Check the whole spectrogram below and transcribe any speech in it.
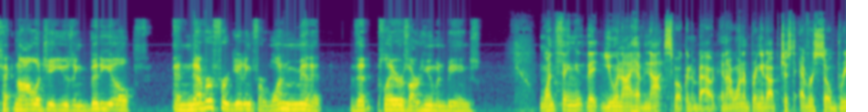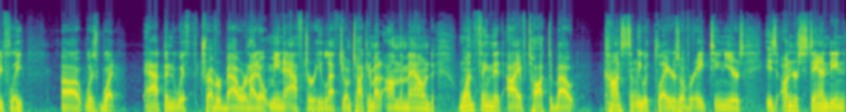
technology, using video, and never forgetting for one minute that players are human beings. One thing that you and I have not spoken about, and I want to bring it up just ever so briefly, uh, was what happened with Trevor Bauer. And I don't mean after he left you, I'm talking about on the mound. One thing that I have talked about constantly with players over 18 years is understanding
